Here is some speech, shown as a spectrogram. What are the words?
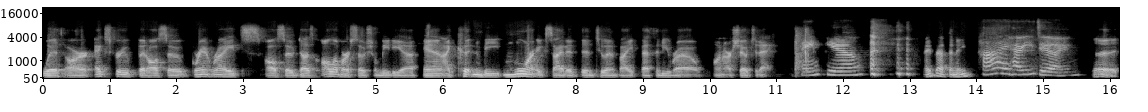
with our X group, but also grant rights, also does all of our social media. And I couldn't be more excited than to invite Bethany Rowe on our show today. Thank you. Hey, Bethany. Hi. How are you doing? Good.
